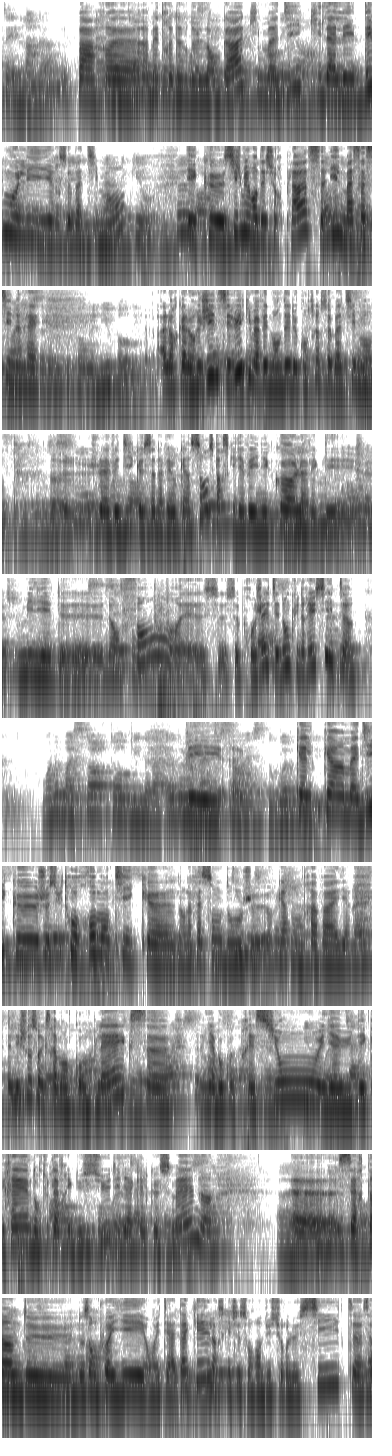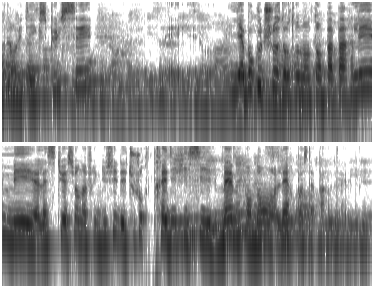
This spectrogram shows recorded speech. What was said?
par euh, un maître d'œuvre de Langa qui m'a dit qu'il allait démolir ce bâtiment et que si je m'y rendais sur place, il m'assassinerait. Alors qu'à l'origine, c'est lui qui m'avait demandé de construire ce bâtiment. Euh, je lui avais dit que ça n'avait aucun sens parce qu'il y avait une école avec des milliers d'enfants. ce, ce projet était donc une réussite. Mais quelqu'un m'a dit que je suis trop romantique euh, dans la façon dont je regarde mon travail. Les choses sont extrêmement complexes, euh, il y a beaucoup de pression, il y a eu des grèves dans toute l'Afrique du Sud il y a quelques semaines. Euh, certains de nos employés ont été attaqués lorsqu'ils se sont rendus sur le site, certains ont été expulsés. Il y a beaucoup de choses dont on n'entend pas parler, mais la situation en Afrique du Sud est toujours très difficile, même pendant l'ère post-apartheid.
